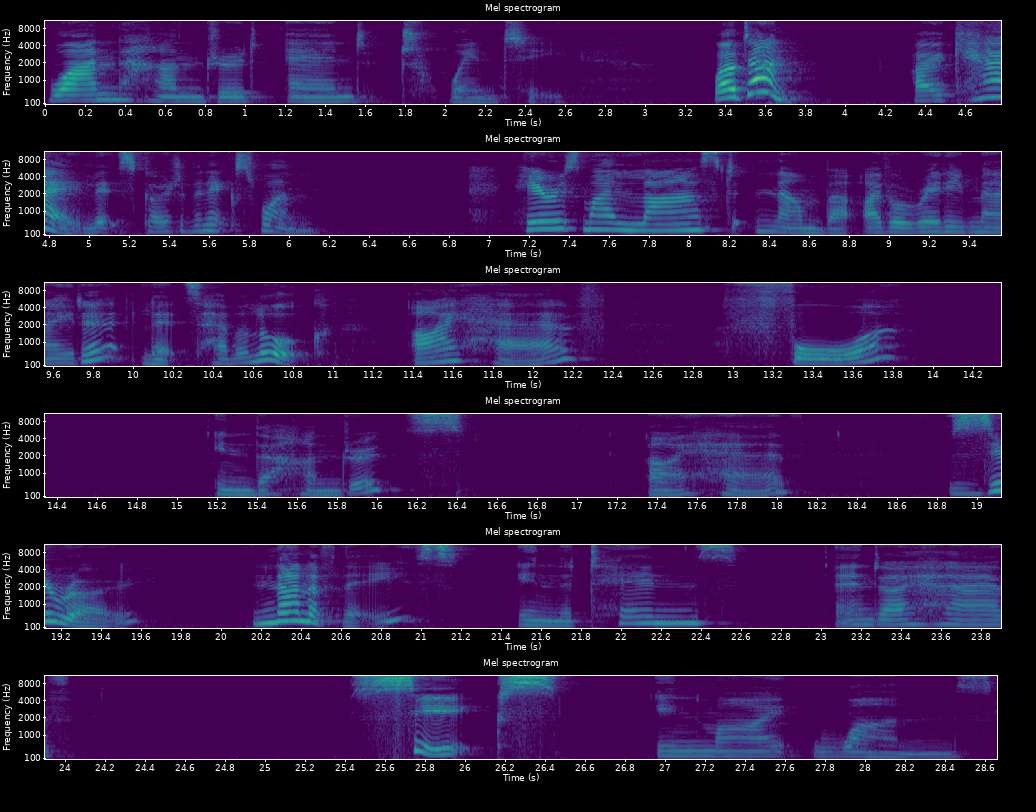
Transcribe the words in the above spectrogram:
120. Well done. Okay, let's go to the next one. Here is my last number. I've already made it. Let's have a look. I have 4 in the hundreds. I have zero, none of these in the tens, and I have six in my ones.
